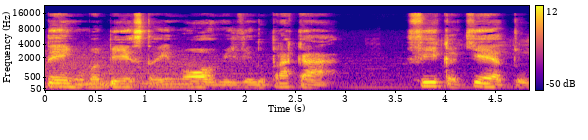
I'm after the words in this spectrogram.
Tem uma besta enorme vindo para cá. Fica quieto.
